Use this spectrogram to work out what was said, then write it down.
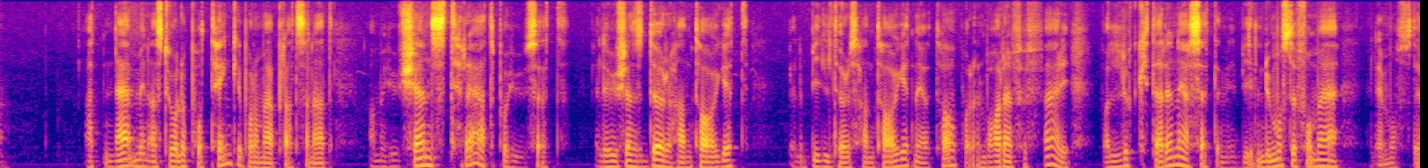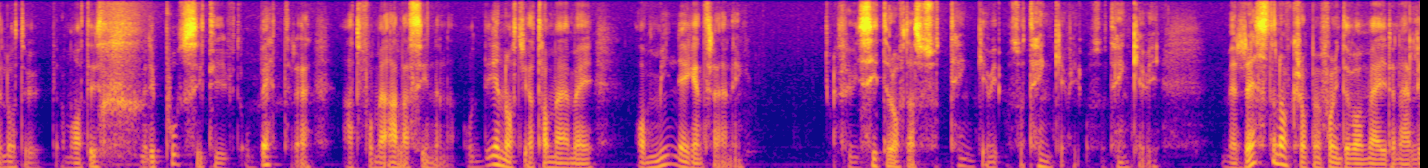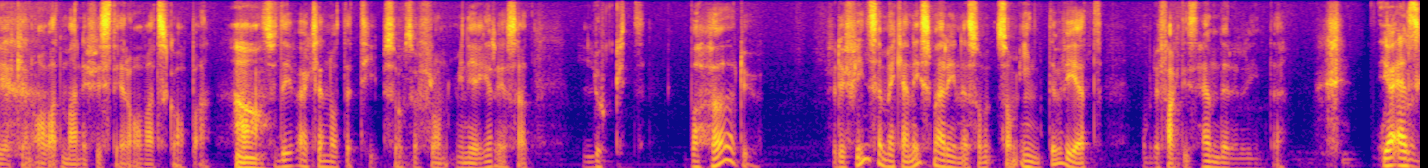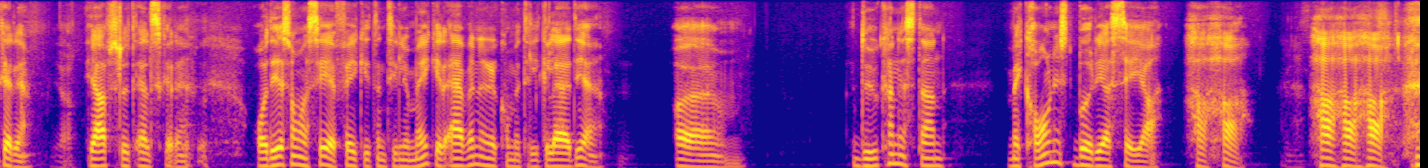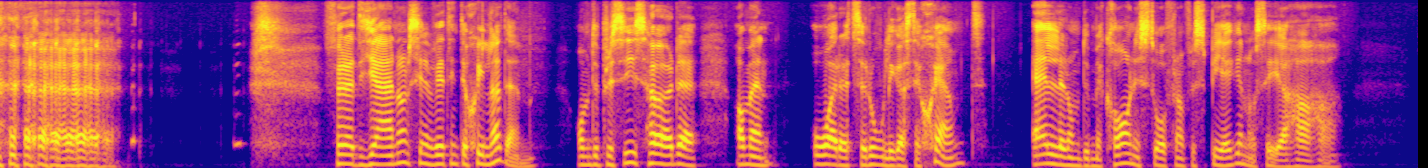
Att medan du håller på och tänker på de här platserna, att ja, men hur känns trät på huset? Eller hur känns dörrhandtaget? Eller bildörrshandtaget när jag tar på den? Vad har den för färg? Vad luktar den när jag sätter mig i bilen? Du måste få med, eller måste, det låter ju dramatiskt, men det är positivt och bättre att få med alla sinnena. Och det är något jag tar med mig av min egen träning. För vi sitter ofta och så tänker vi och så tänker vi och så tänker vi. Men resten av kroppen får inte vara med i den här leken av att manifestera, av att skapa. ja, Så det är verkligen något ett tips också från min egen resa. Att lukt, vad hör du? För det finns en mekanism här inne som, som inte vet om det faktiskt händer eller inte. jag älskar det. Ja. Jag absolut älskar det. Och det är som man säger, fake it until you make it, även när det kommer till glädje. Ehm, du kan nästan mekaniskt börja säga haha, hahaha. ha ha. För att hjärnan sen vet inte skillnaden. Om du precis hörde amen, årets roligaste skämt eller om du mekaniskt står framför spegeln och säger haha.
